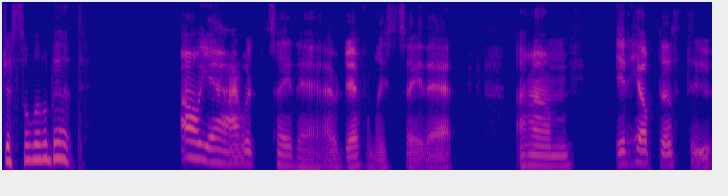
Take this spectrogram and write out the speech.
just a little bit? Oh yeah, I would say that. I would definitely say that. Um, it helped us to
